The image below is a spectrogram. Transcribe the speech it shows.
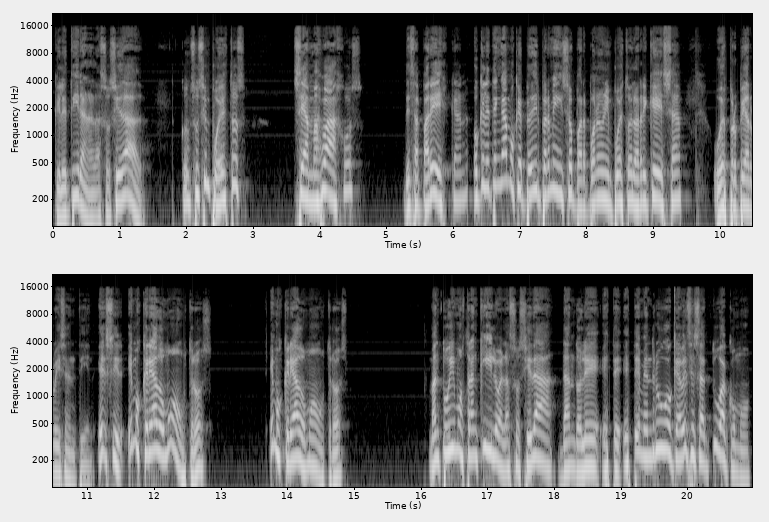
que le tiran a la sociedad con sus impuestos sean más bajos, desaparezcan, o que le tengamos que pedir permiso para poner un impuesto a la riqueza o expropiar Vicentín. Es decir, hemos creado monstruos, hemos creado monstruos, mantuvimos tranquilo a la sociedad dándole este, este mendrugo que a veces actúa como,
